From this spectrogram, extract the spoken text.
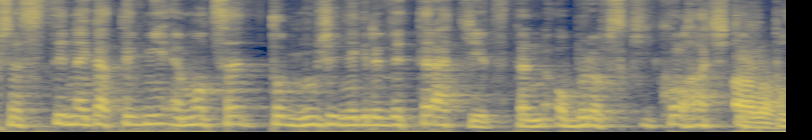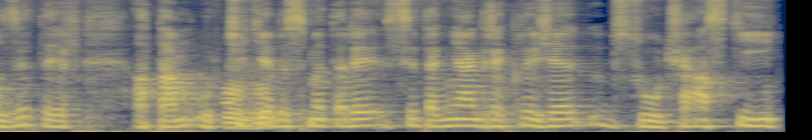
přes ty negativní emoce to může někdy vytratit, ten obrovský koláč těch ano. pozitiv. A tam určitě uh-huh. bychom tady si tak nějak řekli, že součástí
